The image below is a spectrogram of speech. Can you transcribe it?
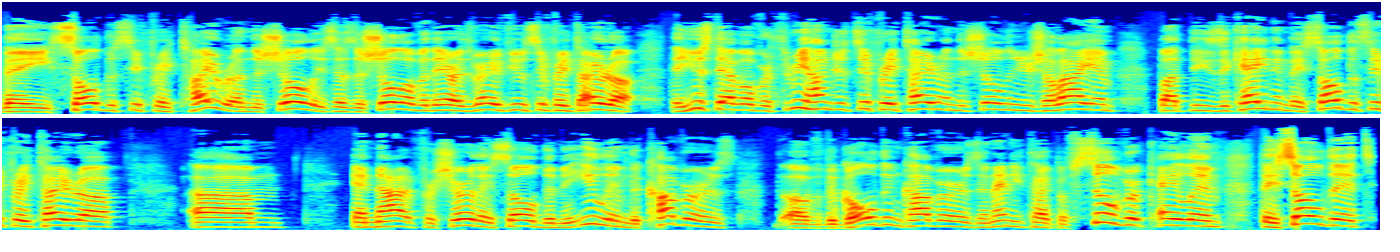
they sold the Sifrei Torah in the shul. He says the shul over there has very few Sifrei Torah. They used to have over 300 Sifrei Torah in the shul in Yerushalayim, but the Zakanim, they sold the Sifrei Torah, um, and not for sure they sold the Me'ilim, the covers of the golden covers and any type of silver kalim. They sold it,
